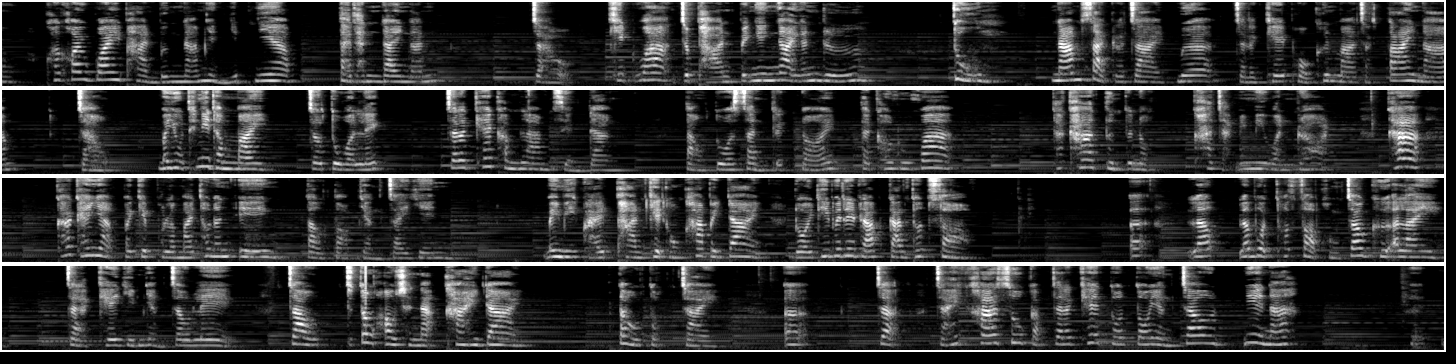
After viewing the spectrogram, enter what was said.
ค่อยๆว่ายผ่านบึงน้ำอย่างเงียบๆแต่ทันใดนั้น เจ้า คิดว่าจะผ่านไปง่ายๆงั้นหรือ ตูม น้ำสัดกระจายเมื่อจระเข้โผล่ขึ้นมาจากใต้น้ำ เจ้ามาอยู่ที่นี่ทำไม เจ้าตัวเล็กจระเข้คำรามเสียงดัง เต่าตัวสั่นเล็กน้อย แต่เขารู้ว่า ถ้าข้าตื่นตระหนกข้าจะไม่มีวันรอดข้าข้าแค่อยากไปเก็บผลไม้เท่านั้นเอง เต่าตอบอย่างใจเย็น ไม่มีใครผ่านเขตของข้าไปได้ โดยที่ไม่ได้รับการทดสอบ เออแล้วแล้วบททดสอบของเจ้าคืออะไรจระเข้ยิ้มอย่างเจ้าเล่ห์เจ้าจะต้องเอาชนะข้าให้ได้ เต่าตกใจ เออจะจะให้ข้าสู้กับจระเข้ตัวโตอย่างเจ้าเนี่ยนะ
